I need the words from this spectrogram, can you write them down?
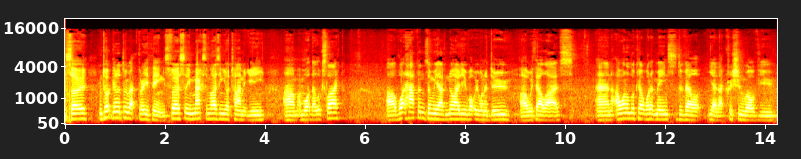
So, I'm going to talk about three things. Firstly, maximizing your time at uni um, and what that looks like. Uh, what happens when we have no idea what we want to do uh, with our lives. And I want to look at what it means to develop, yeah, that Christian worldview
